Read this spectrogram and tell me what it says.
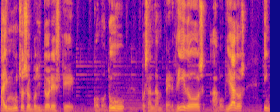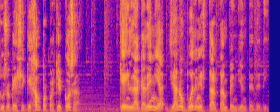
hay muchos opositores que, como tú, pues andan perdidos, agobiados, incluso que se quejan por cualquier cosa, que en la academia ya no pueden estar tan pendientes de ti.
